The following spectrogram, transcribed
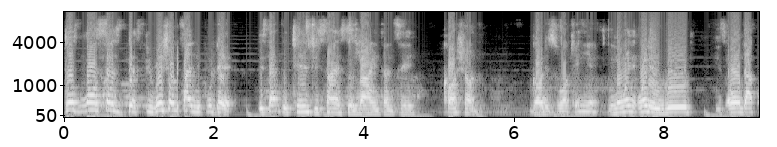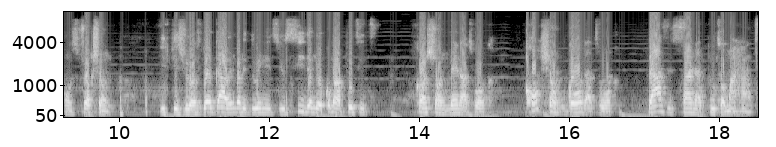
Those nonsense desperation signs you put there. It's time to change the signs tonight and say, caution, God is working here. You know, when, when a road is under construction, if it's Julius Berger or anybody doing it, you see them, they'll come and put it. Caution, men at work. Caution, God at work. That's the sign I put on my heart.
